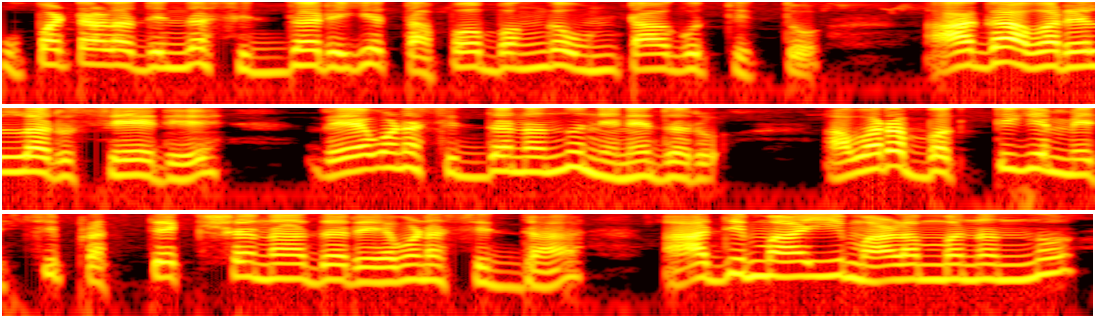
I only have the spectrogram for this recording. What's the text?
ಉಪಟಳದಿಂದ ಸಿದ್ಧರಿಗೆ ತಪೋಭಂಗ ಉಂಟಾಗುತ್ತಿತ್ತು. ಆಗ ಅವರೆಲ್ಲರೂ ಸೇರಿ ರೇವಣಸಿದ್ಧನನ್ನು ನೆನೆದರು. ಅವರ ಭಕ್ತಿಗೆ ಮೆಚ್ಚಿ ಪ್ರತ್ಯಕ್ಷನಾದ ರೇವಣಸಿದ್ಧ ಆದಿಮಾಯಿ ಮಾಳಮ್ಮನನ್ನು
